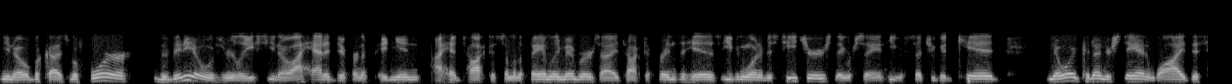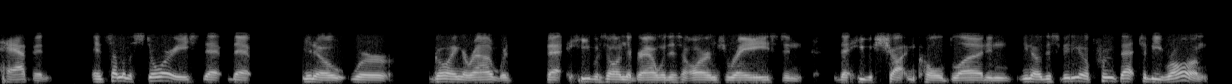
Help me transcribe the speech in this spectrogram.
you know, because before the video was released, you know, I had a different opinion. I had talked to some of the family members. I had talked to friends of his, even one of his teachers. They were saying he was such a good kid. No one could understand why this happened. And some of the stories that that you know were going around with that he was on the ground with his arms raised and that he was shot in cold blood and you know this video proved that to be wrong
